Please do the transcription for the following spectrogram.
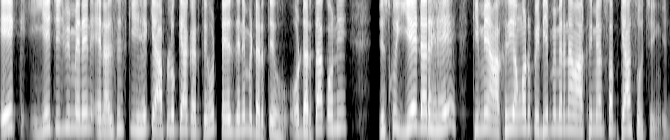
एक ये चीज़ भी मैंने एनालिसिस की है कि आप लोग क्या करते हो? टेस्ट देने में डरते हो। और डरता कौन है? जिसको ये डर है कि मैं आखिरी आऊँगा और पीडीएफ में मेरा नाम आखिरी में आप सब क्या सोचेंगे?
